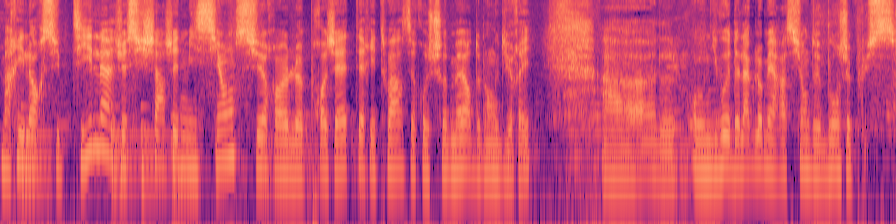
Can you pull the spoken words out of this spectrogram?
Marie-Laure Subtil, je suis chargée de mission sur euh, le projet Territoire zéro chômeur de longue durée au niveau de l'agglomération de Bourges Plus.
